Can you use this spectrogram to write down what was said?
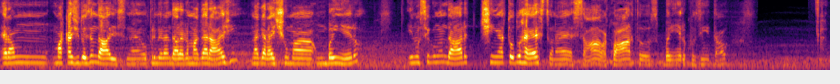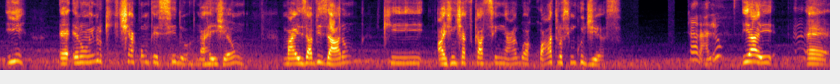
era um, uma casa de dois andares, né? O primeiro andar era uma garagem, na garagem tinha uma, um banheiro. E no segundo andar tinha todo o resto, né? Sala, quartos, banheiro, cozinha e tal. E é, eu não lembro o que, que tinha acontecido na região, mas avisaram que a gente ia ficar sem água quatro ou cinco dias. Caralho. E aí, é,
